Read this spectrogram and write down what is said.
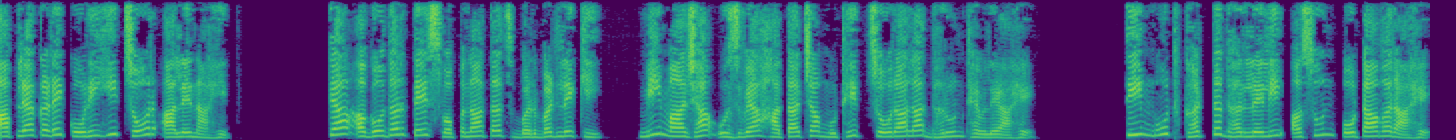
आपल्याकडे कोणीही चोर आले नाहीत. त्या अगोदर ते स्वप्नातच बडबडले की मी माझ्या उजव्या हाताच्या मुठीत चोराला धरून ठेवले आहे. ती मूठ घट्ट धरलेली असून पोटावर आहे.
